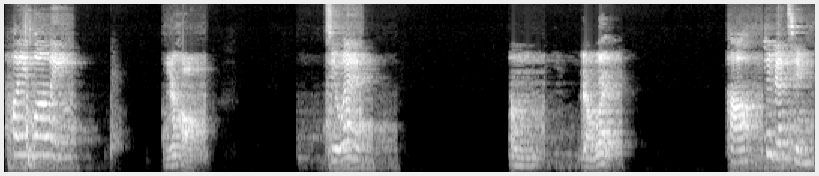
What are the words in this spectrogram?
欢迎光临，你好，几位？嗯，两位，好，这边请。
